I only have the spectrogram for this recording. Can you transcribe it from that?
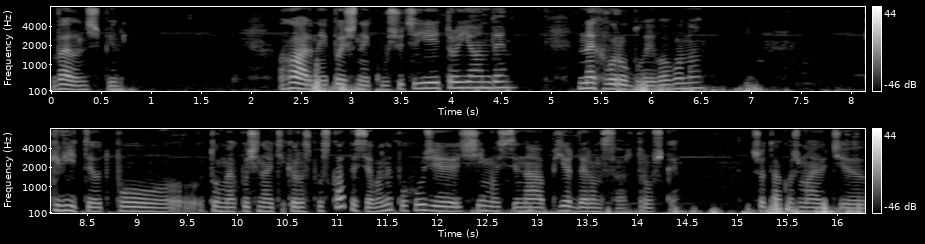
Веленшпіль. Гарний пишний кущ у цієї троянди. Не хвороблива вона. квіти, от по тому, як починають тільки розпускатися, вони похожі чимось на П'єр де Ронсар трошки. Що також мають е,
